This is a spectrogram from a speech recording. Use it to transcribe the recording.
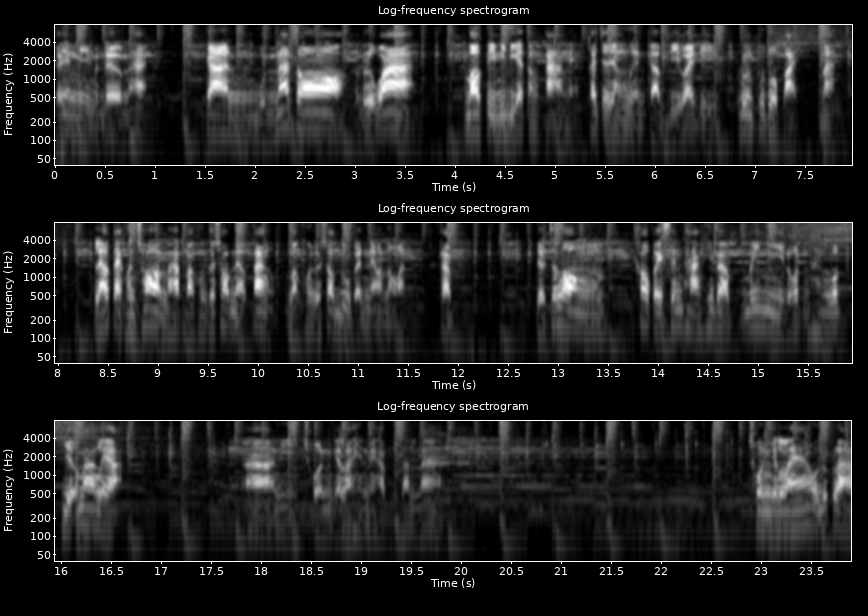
ก็ยังมีเหมือนเดิมนะฮะ การหมุนหน้าจอหรือว่ามัลติมีเดียต่างๆเนี่ยก็จะยังเหมือนกับ BYD รุ่นทั่วๆไปนะแล้วแต่คนชอบนะครับ บางคนก็ชอบแนวตั้ง บางคนก็ชอบดูเป็นแนวนอนครับ เดี๋ยวจะลองเข้าไปเส้นทางที่แบบไม่มีรถรถเยอะมากเลยอะอ่านี่ชนกันแล้วเห็นไหมครับด้านหน้า ชนกันแล้วหรือเปล่า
